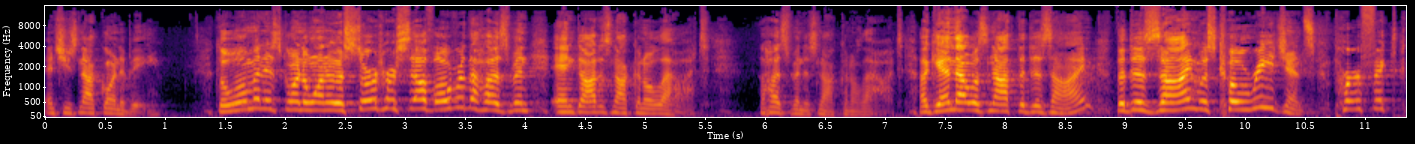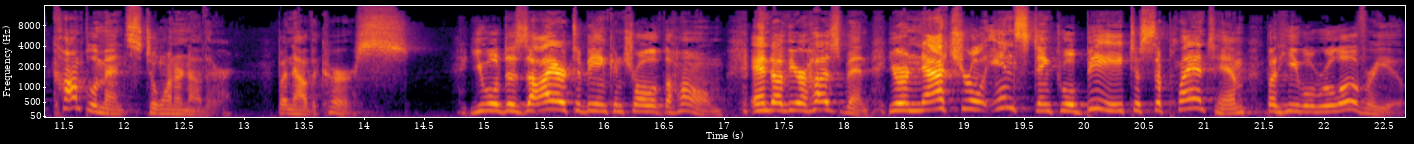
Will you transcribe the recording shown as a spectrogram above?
and she's not going to be. The woman is going to want to assert herself over the husband, and God is not going to allow it. The husband is not going to allow it. Again, that was not the design. The design was co regents, perfect complements to one another. But now the curse. You will desire to be in control of the home and of your husband. Your natural instinct will be to supplant him, but he will rule over you.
